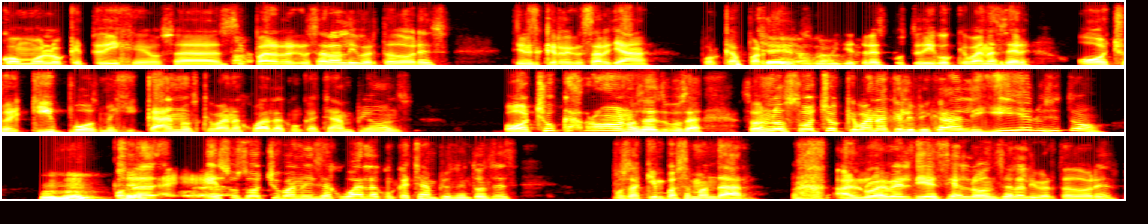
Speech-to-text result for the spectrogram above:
como lo que te dije, o sea, si para regresar a Libertadores tienes que regresar ya, porque a partir de 2023, pues te digo que van a ser ocho equipos mexicanos que van a jugar la Conca Champions. Ocho, cabrón, o sea, son los ocho que van a calificar a liguilla, Luisito. o sea, esos ocho van a irse a jugar la Conca Champions, entonces, pues ¿a quién vas a mandar? ¿Al 9, el 10 y al 11 a la Libertadores?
